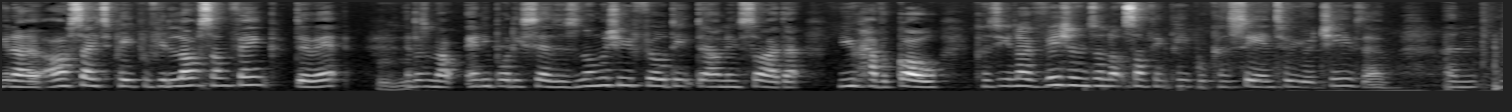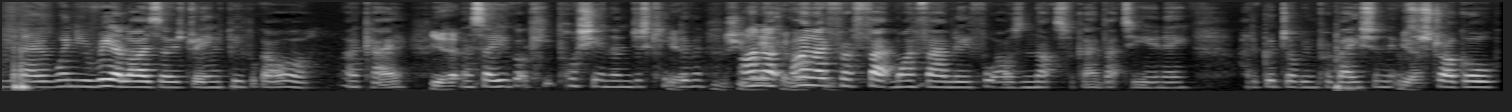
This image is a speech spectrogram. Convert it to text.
you know, I'll say to people, if you love something, do it. Mm-hmm. It doesn't matter what anybody says, as long as you feel deep down inside that you have a goal. Because you know, visions are not something people can see until you achieve them. And you know, when you realise those dreams, people go, "Oh, okay." yeah, And so you've got to keep pushing and just keep Yeah, living. I know, I know for a fact my family thought I was nuts for going back to uni. I had a good job in probation. It was Yeah. a struggle.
